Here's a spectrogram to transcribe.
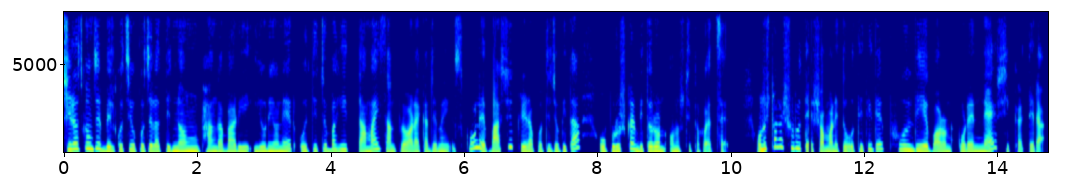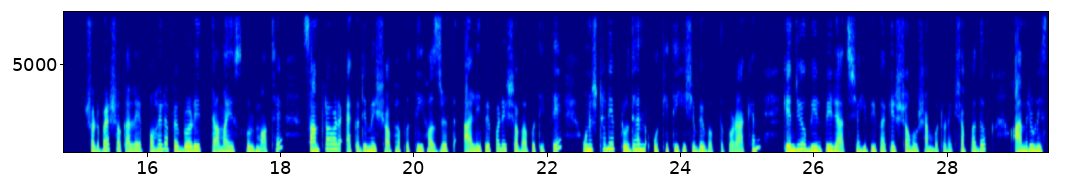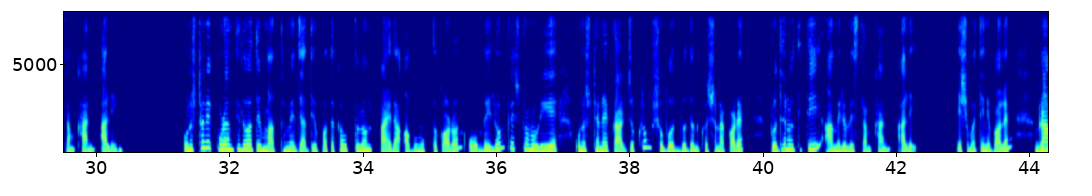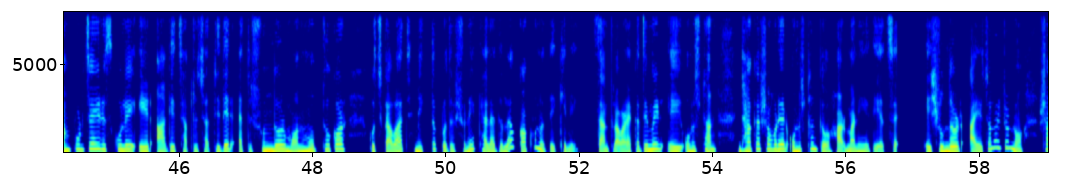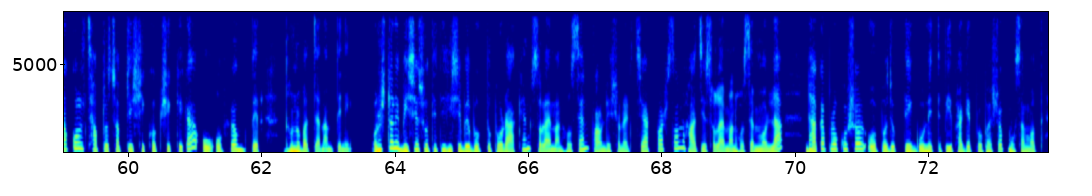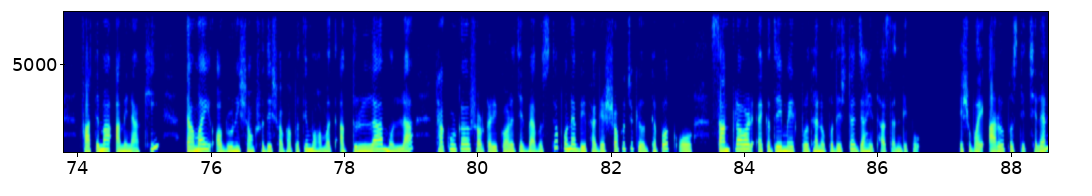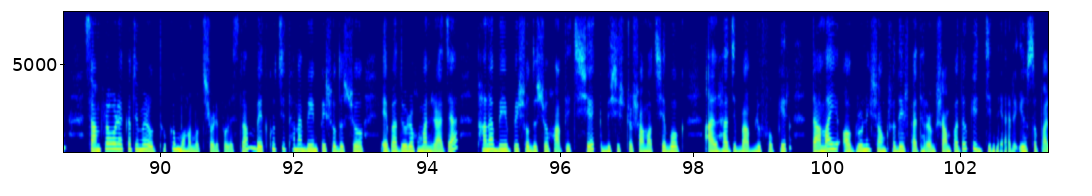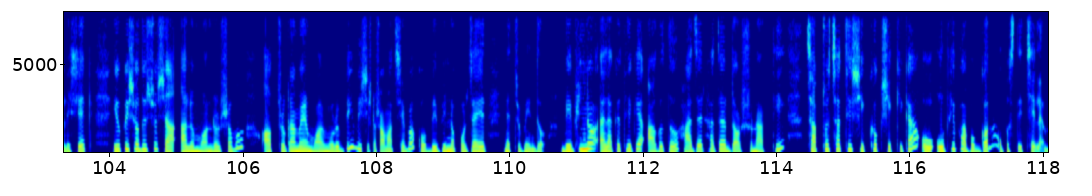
সিরাজগঞ্জের বেলকুচি উপজেলার তিন নং ভাঙ্গাবাড়ি ইউনিয়নের ঐতিহ্যবাহী তামাই সানফ্লাওয়ার একাডেমি স্কুলে বার্ষিক ক্রীড়া প্রতিযোগিতা ও পুরস্কার বিতরণ অনুষ্ঠিত হয়েছে। অনুষ্ঠানের শুরুতে সম্মানিত অতিথিদের ফুল দিয়ে বরণ করে নেয় শিক্ষার্থীরা। শনিবার সকালে পহেলা ফেব্রুয়ারি তামাই স্কুল মাঠে সানফ্লাওয়ার একাডেমির সভাপতি হজরত আলী বেপারের সভাপতিত্বে অনুষ্ঠানে প্রধান অতিথি হিসেবে বক্তব্য রাখেন কেন্দ্রীয় বিএনপি রাজশাহী বিভাগের সহ সাংগঠনিক সম্পাদক আমিরুল ইসলাম খান আলীন অনুষ্ঠানে কোরআন তিলাওয়াতের মাধ্যমে জাতীয় পতাকা উত্তোলন, পায়রা অবমুক্তকরণ ও বেলুন ফেস্টুন উড়িয়ে অনুষ্ঠানের কার্যক্রম শুভ উদ্বোধন ঘোষণা করেন প্রধান অতিথি আমিরুল ইসলাম খান আলী। এ সময় তিনি বলেন, গ্রাম পর্যায়ের স্কুলে এর আগে ছাত্রছাত্রীদের এত সুন্দর, মনমুগ্ধকর কুচকাওয়াজ, নৃত্য প্রদর্শনী, খেলাধুলা কখনো দেখিনি। সানফ্লাওয়ার একাডেমির এই অনুষ্ঠান ঢাকা শহরের অনুষ্ঠানকেও হার মানিয়ে দিয়েছে। এই সুন্দর আয়োজনের জন্য সকল ছাত্রছাত্রী, শিক্ষক, শিক্ষিকা ও অভিভাবকদের ধন্যবাদ জানান তিনি। অনুষ্ঠানে বিশেষ অতিথি হিসেবে বক্তব্য রাখেন সোলাইমান হোসেন, ফাউন্ডেশনের চেয়ারপারসন হাজি সোলাইমান হোসেন মোল্লা, ঢাকা প্রকৌশল ও প্রযুক্তি গণিত বিভাগের প্রভাষক মোসাম্মদ ফাতেমা আমিন আখি, তামাই অগ্রণী সংসদের সভাপতি মোহাম্মদ আবদুল্লাহ মোল্লা, ঠাকুরগাঁও সরকারি কলেজের ব্যবস্থাপনা বিভাগের সহযোগী অধ্যাপক ও সানফ্লাওয়ার একাডেমির প্রধান উপদেষ্টা জাহিদ হাসান দীপু। এ সময় আরও উপস্থিত ছিলেন সানফ্লাওয়ার একাডেমির অধ্যক্ষ মোহাম্মদ শরীফুল ইসলাম বেদকুচি থানা বিএনপির সদস্য এবাদুর রহমান রাজা, থানা বিএনপির সদস্য হাফিজ শেখ, বিশিষ্ট সমাজসেবক আলহাজ বাবলু ফকির, তামাই অগ্রণী সংসদের সাধারণ সম্পাদক ইঞ্জিনিয়ার ইউসুফ আলী শেখ, ইউপি সদস্য শাহ আলম মন্ডল সহ অত্রগ্রামের ময়মুরব্বী বিশিষ্ট সমাজসেবক ও বিভিন্ন পর্যায়ের নেতৃবৃন্দ। বিভিন্ন এলাকা থেকে আগত হাজার হাজার দর্শনার্থী, ছাত্রছাত্রী, শিক্ষক, শিক্ষিকা ও অভিভাবকগণ উপস্থিত ছিলেন।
